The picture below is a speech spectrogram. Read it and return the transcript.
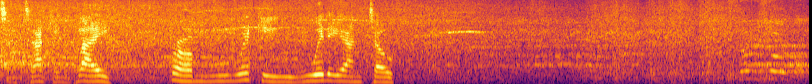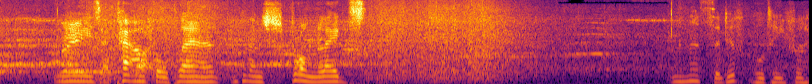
Great attacking play from Ricky Widianto. He's a powerful player. Look at those strong legs. And that's the difficulty for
